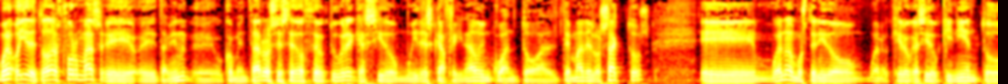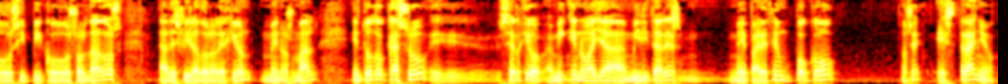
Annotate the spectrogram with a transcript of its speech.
Bueno, oye, de todas formas, eh, eh, también eh, comentaros este 12 de octubre que ha sido muy descafeinado en cuanto al tema de los actos. Eh, bueno, hemos tenido, bueno, quiero que ha sido 500 y pico soldados, ha desfilado la Legión, menos mal. En todo caso, eh, Sergio, a mí que no haya militares me parece un poco, no sé, extraño.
